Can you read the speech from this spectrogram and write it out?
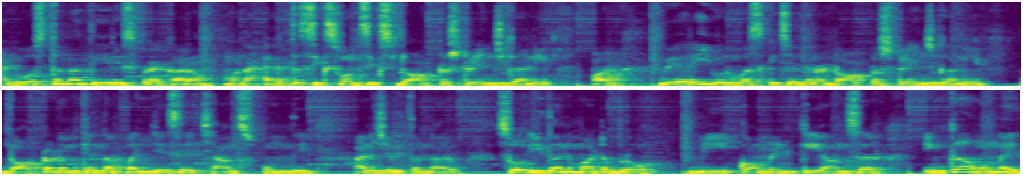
అండ్ వస్తున్న థీరీస్ ప్రకారం మన Earth six one six Doctor Strange కానీ ఆర్ వేరే యూనివర్స్కి చెందిన డాక్టర్ స్ట్రేంజ్ కానీ డాక్టర్ డూమ్ కింద పనిచేసే ఛాన్స్ ఉంది అని చెప్తున్నారు. సో ఇదనమాట బ్రో మీ కామెంట్కి ఆన్సర్ ఇంకా ఉన్నాయి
